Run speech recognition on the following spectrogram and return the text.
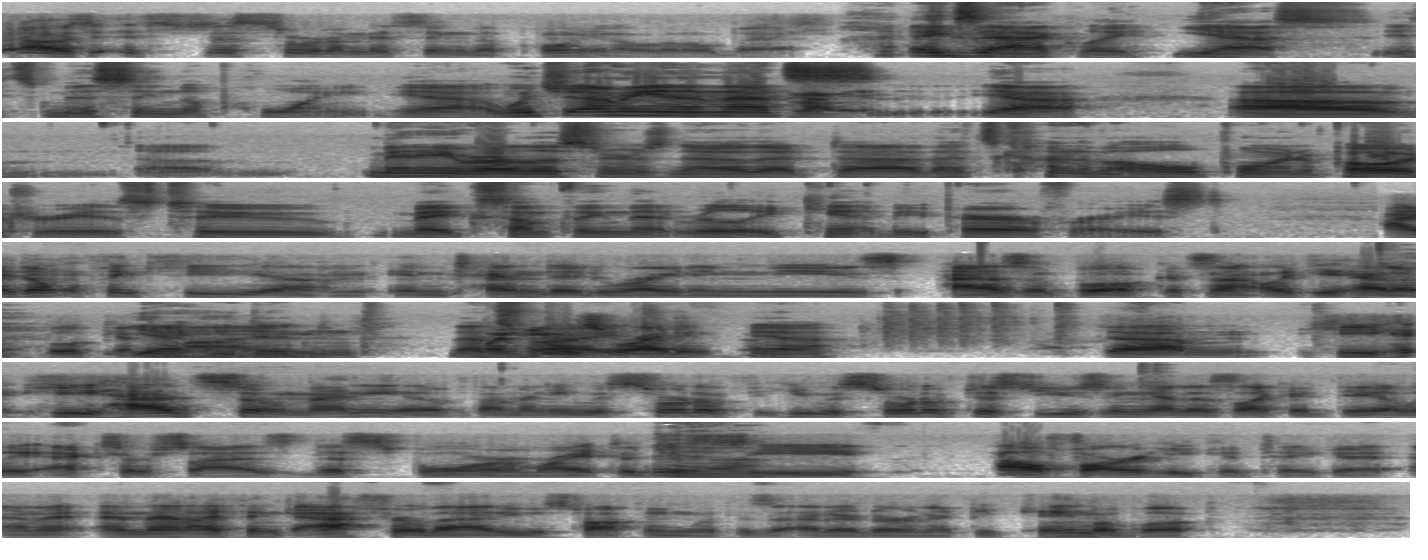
no, it's, it's just sort of missing the point a little bit. Exactly. Yes, it's missing the point. Yeah, which I mean, and that's Right. yeah. Um, um, many of our listeners know that uh, that's kind of the whole point of poetry is to make something that really can't be paraphrased. I don't think he um, intended writing these as a book. It's not like he had a book in yeah, mind. he didn't. That's when he right. was writing them. yeah, But, um, he he had so many of them, and he was sort of he was sort of just using it as like a daily exercise. This form, right, to just Yeah. see how far he could take it. And and then I think after that, he was talking with his editor, and it became a book.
